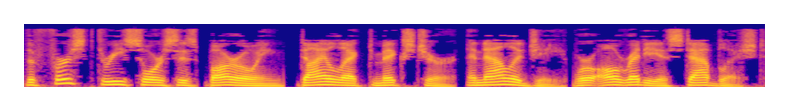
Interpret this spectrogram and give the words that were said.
The first three sources borrowing, dialect mixture, analogy were already established.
